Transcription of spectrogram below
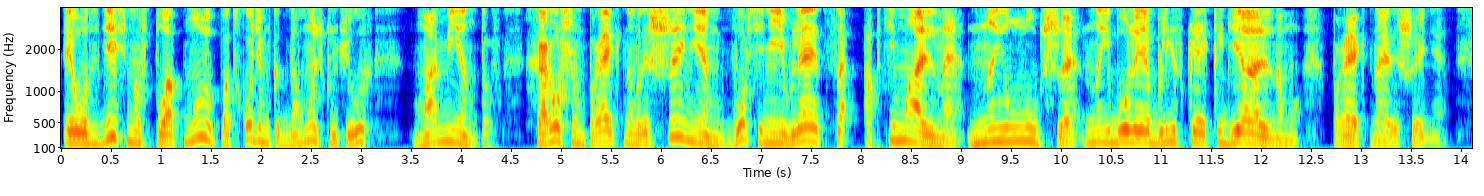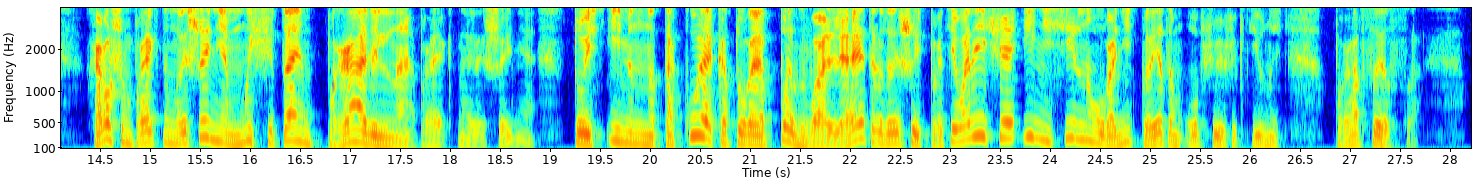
И вот здесь мы вплотную подходим к одному из ключевых моментов. Хорошим проектным решением вовсе не является оптимальное, наилучшее, наиболее близкое к идеальному проектное решение. Хорошим проектным решением мы считаем правильное проектное решение, то есть именно такое, которое позволяет разрешить противоречия и не сильно уронить при этом общую эффективность процесса.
